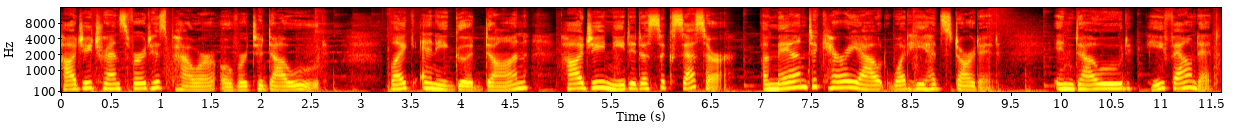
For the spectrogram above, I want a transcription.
Haji transferred his power over to Dawood. Like any good Don, Haji needed a successor, a man to carry out what he had started. In Dawood, he found it.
